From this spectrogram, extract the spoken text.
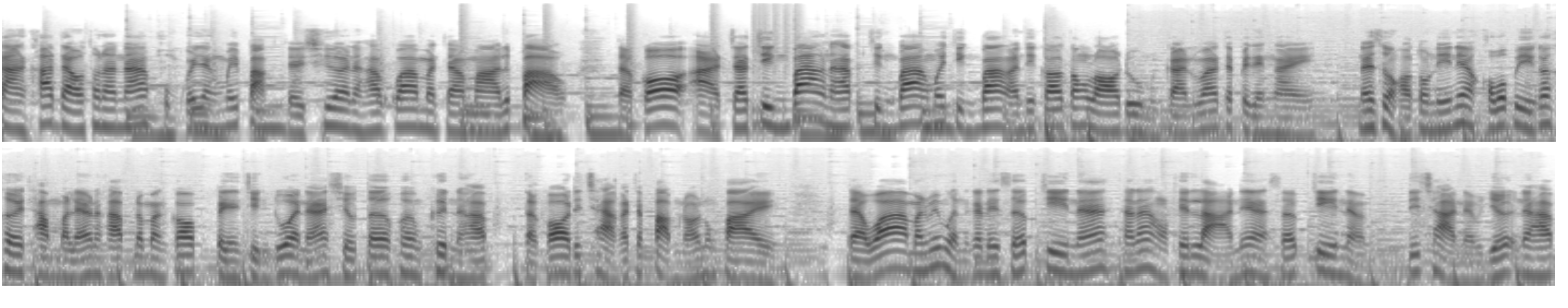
การคาดเดาเท่านั้นนะ ผมก็ยังไม่ปักใจเชื่อนะครับว่ามันจะมาหรือเปล่า แต่ก็อาจจะจริงบ้างนะครับ จริงบ้างไม่จริงบ้าง อันนี้ก็ต้องรอดูเหมือนกันว่าจะเป็นยังไง ในส่วนของตรงนี้เนี่ยคอปบีก็เคยทำมาแล้วนะครับ แล้วมันก็เป็นจริงด้วยนะเชลเตอร์เพิ่มขึ้นนะครับ แต่ก็ดิชาก็จะปรับน้อยลงไป แต่ว่ามันไม่เหมือนกันในเซิร์ฟจีนนะทางด้านของเทนหลาเนี่ยเซิร์ฟจีนเนี่ยดิชาเนี่ยเยอะนะครับ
